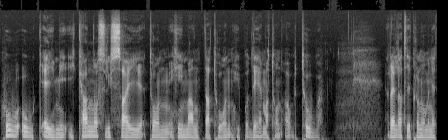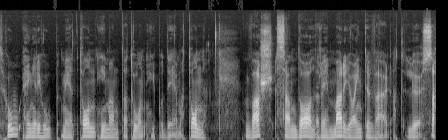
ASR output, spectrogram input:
Ho ok eimi ikannos, lysai ton himanta ton hypodematon auto. Relativpronomenet ho hänger ihop med ton himanta ton hypodematon. Vars sandalremmar jag inte värd att lösa.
